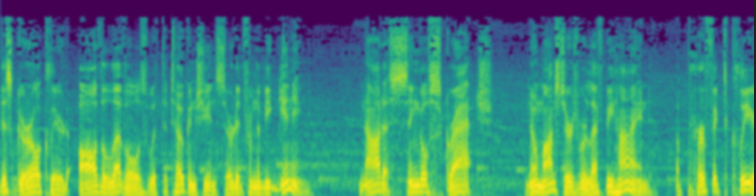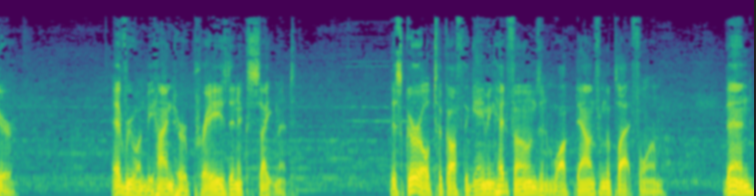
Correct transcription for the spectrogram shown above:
This girl cleared all the levels with the token she inserted from the beginning. Not a single scratch. No monsters were left behind. A perfect clear. Everyone behind her praised in excitement. This girl took off the gaming headphones and walked down from the platform. Then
